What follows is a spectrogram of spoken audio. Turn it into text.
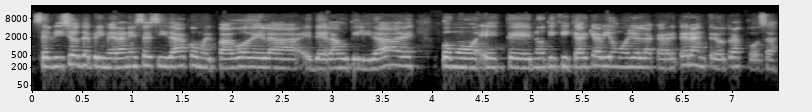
servicios de primera necesidad, como el pago de, la, de las utilidades, como este, notificar que había un hoyo en la carretera, entre otras cosas.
